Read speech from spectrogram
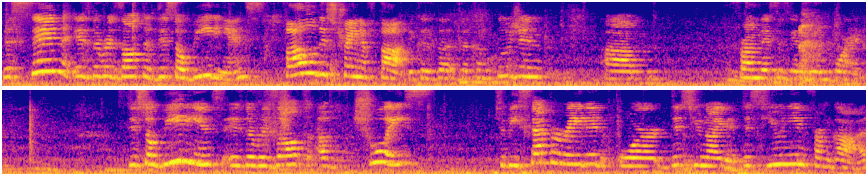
The sin is the result of disobedience. Follow this train of thought because the, the conclusion um, from this is going to be important. Disobedience is the result of choice to be separated or disunited, disunion from God.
